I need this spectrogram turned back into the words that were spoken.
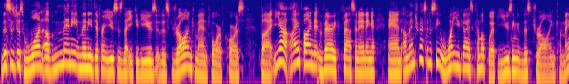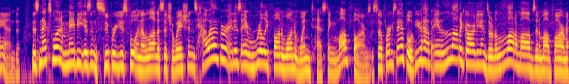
This is just one of many, many different uses that you could use this drawing command for, of course, but yeah, I find it very fascinating, and I'm interested to see what you guys come up with using this drawing command. This next one maybe isn't super useful in a lot of situations, however, it is a really fun one when testing mob farms. So for example, if you have a lot of guardians or a lot of mobs in a mob farm,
